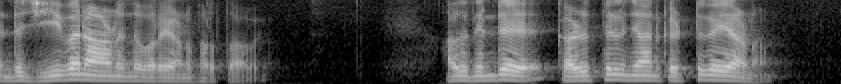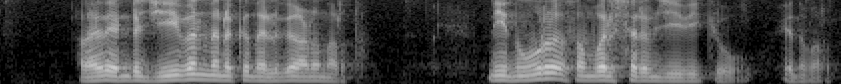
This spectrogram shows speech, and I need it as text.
എന്റെ ജീവനാണെന്ന് പറയാണ് ഭർത്താവ്. അത് നിന്റെ കഴുത്തിൽ ഞാൻ കെട്ടുകയാണ്. അതായത് എന്റെ ജീവൻ നിനക്ക് നൽകുകയാണെന്നർത്ഥം നീ നൂറ് സംവത്സരം ജീവിക്കൂ എന്ന് പറഞ്ഞു.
